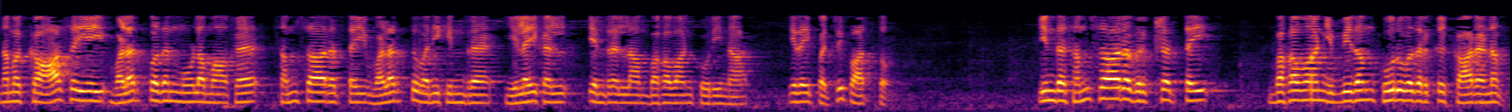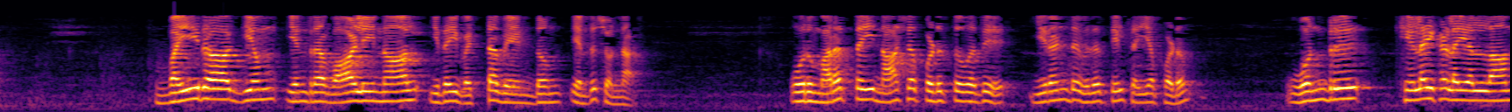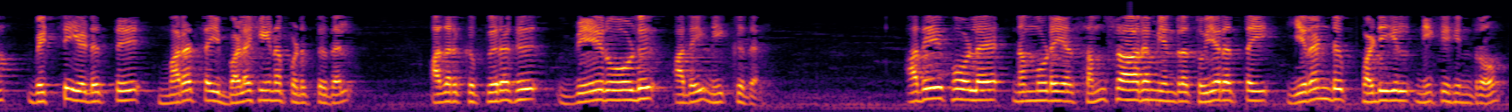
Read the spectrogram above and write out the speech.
நமக்கு ஆசையை வளர்ப்பதன் மூலமாக சம்சாரத்தை வளர்த்து வருகின்ற இலைகள் என்றெல்லாம் பகவான் கூறினார். இதை பற்றி பார்த்தோம். இந்த சம்சார விரக்ஷத்தை பகவான் இவ்விதம் கூறுவதற்கு காரணம் வைராகியம் என்ற வாளினால் இதை வெட்ட வேண்டும் என்று சொன்னார். ஒரு மரத்தை நாசப்படுத்துவது இரண்டு விதத்தில் செய்யப்படும். ஒன்று கிளைகளையெல்லாம் வெட்டி எடுத்து மரத்தை பலகீனப்படுத்துதல் அதற்கு பிறகு வேரோடு அதை நீக்குதல். அதேபோல நம்முடைய சம்சாரம் என்ற துயரத்தை இரண்டு படியில் நீக்குகின்றோம்.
